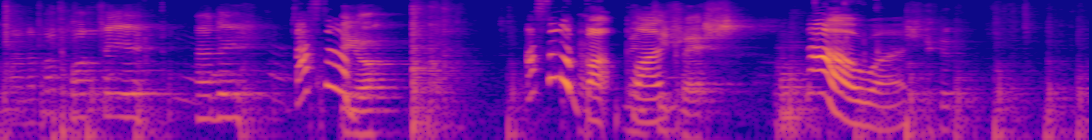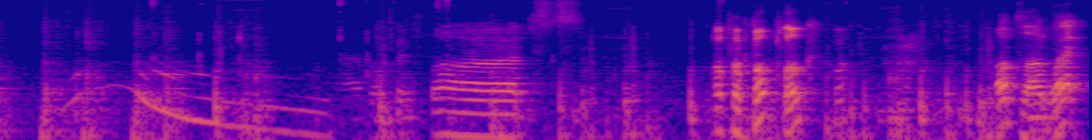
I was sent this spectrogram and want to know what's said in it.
Man, if that plant Andy, That's there you not. go. That's not a oh, butt plug. Minty fresh. No. Open butts. Open butt plug? What? Butt plug, what?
